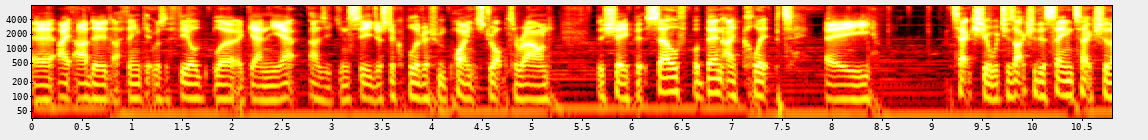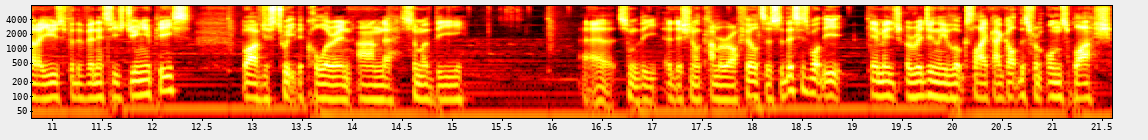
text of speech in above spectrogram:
uh, I added, I think it was a field blur again, yeah, as you can see, just a couple of different points dropped around the shape itself, but then I clipped a texture, which is actually the same texture that I used for the Vinicius Junior piece, but I've just tweaked the coloring and uh, some of the uh, some of the additional camera raw filters. So this is what the image originally looks like. I got this from Unsplash.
